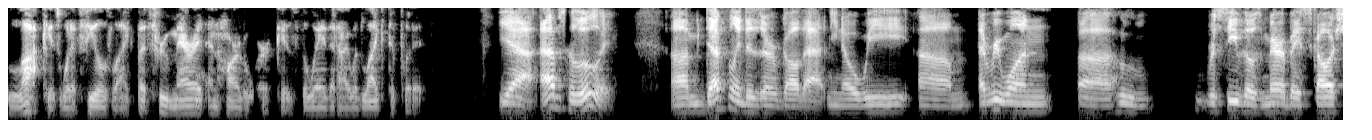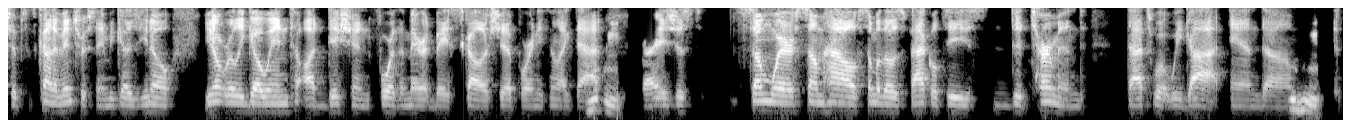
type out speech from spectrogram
luck, is what it feels like, but through merit and hard work is the way that I would like to put it. Yeah, absolutely. Um, definitely deserved all that. You know, we, um, everyone uh, who receive those merit based scholarships, it's kind of interesting because you know you don't really go in to audition for the merit based scholarship or anything like that, mm-hmm. right? It's just somewhere somehow some of those faculties determined that's what we got, and um, mm-hmm. it's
